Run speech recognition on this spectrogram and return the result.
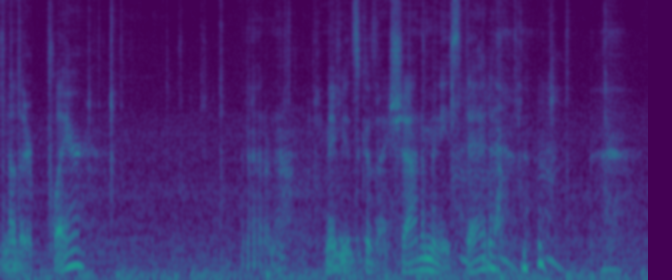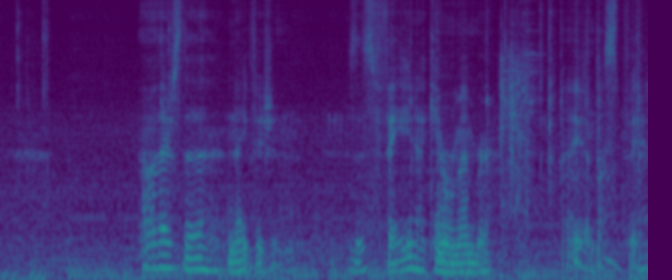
another player? I don't know. Maybe it's because I shot him and he's dead. Oh, there's the night vision. Is this fade? I can't remember. Oh yeah, it must fade.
